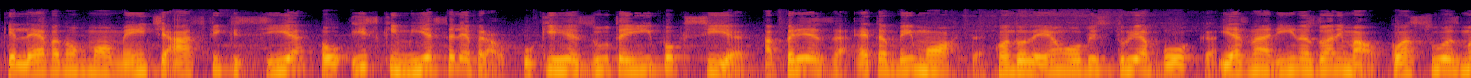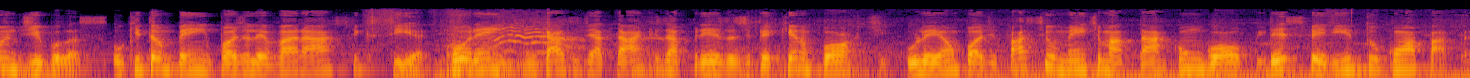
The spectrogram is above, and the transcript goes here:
que leva normalmente à asfixia ou isquemia cerebral, o que resulta em hipoxia. A presa é também morta quando o leão obstrui a boca e as narinas do animal com as suas mandíbulas, o que também pode levar à asfixia. Porém, em caso de ataques a presas de pequeno porte, o leão pode facilmente matar com um golpe desferido com a pata.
